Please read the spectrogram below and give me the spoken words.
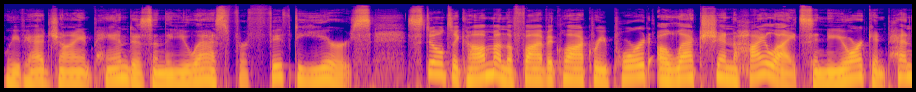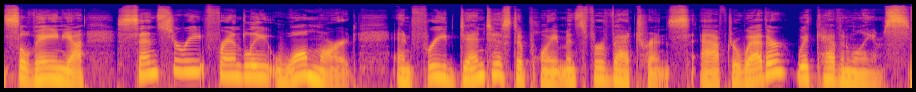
We've had giant pandas in the U.S. for 50 years. Still to come on the 5 o'clock report election highlights in New York and Pennsylvania, sensory friendly Walmart, and free dentist appointments for veterans. After weather with Kevin Williams.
